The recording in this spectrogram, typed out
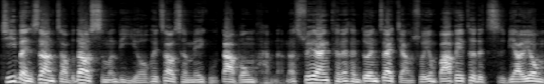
基本上找不到什么理由会造成美股大崩盘了。那虽然可能很多人在讲说，用巴菲特的指标，用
